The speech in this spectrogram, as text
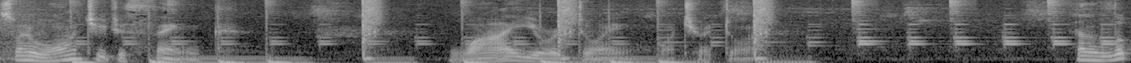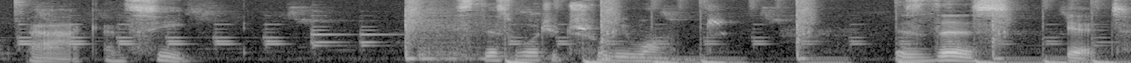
So I want you to think why you are doing what you are doing. And look back and see is this what you truly want? Is this it?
